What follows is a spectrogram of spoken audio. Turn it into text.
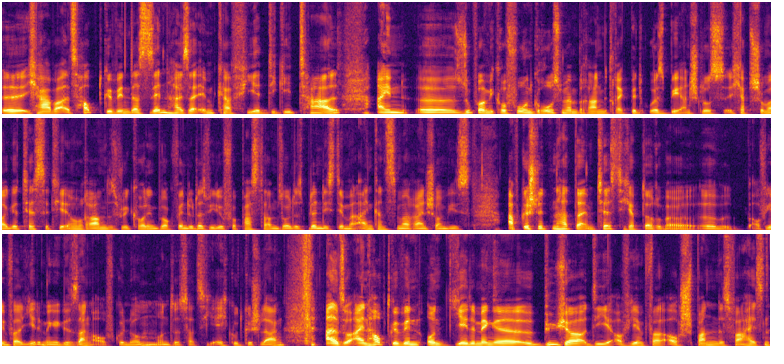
äh, ich habe als Hauptgewinn das Sennheiser MK4 Digital. Ein äh, super Mikrofon, Großmembran mit direkt mit USB-Anschluss. Ich habe es schon mal getestet hier im Rahmen des Recording-Blog. Wenn du das Video verpasst haben solltest, blende ich es dir mal ein rein, kannst du mal reinschauen, wie es abgeschnitten hat da im Test. Ich habe darüber äh, auf jeden Fall jede Menge Gesang aufgenommen und es hat sich echt gut geschlagen. Also ein Hauptgewinn und jede Menge Bücher, die auf jeden Fall auch Spannendes verheißen.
